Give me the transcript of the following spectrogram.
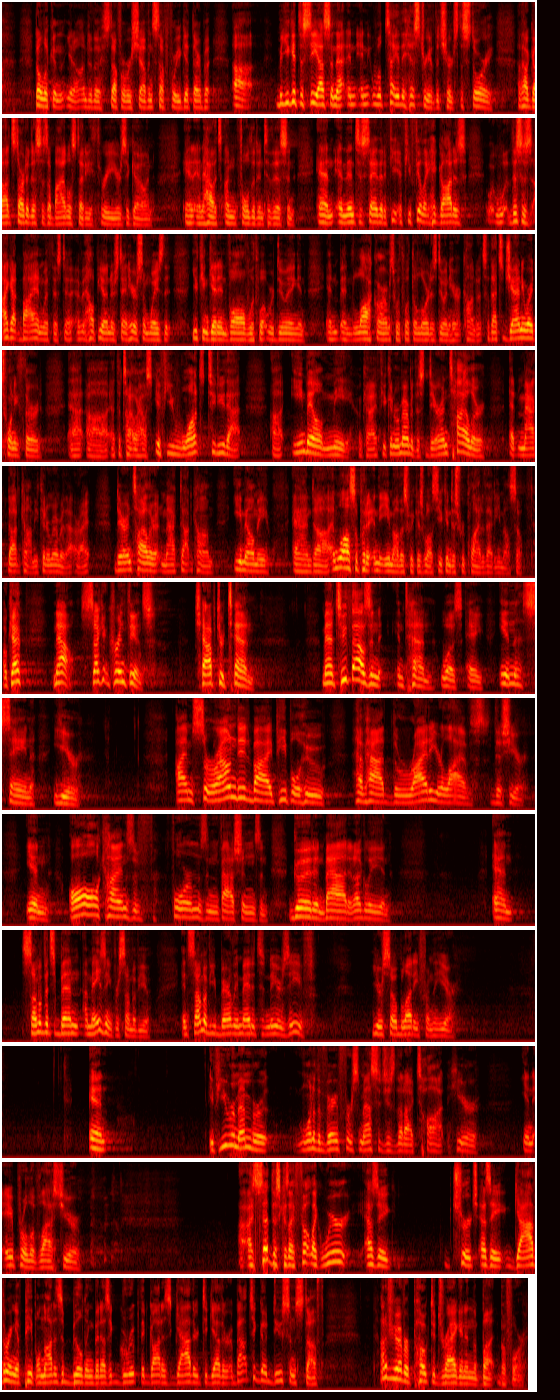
don't look in, you know, under the stuff where we're shoving stuff before you get there, but uh, but you get to see us in that, and, and, we'll tell you the history of the church, the story of how God started us as a Bible study three years ago, and, and, and how it's unfolded into this. And, and, and then to say that if you, if you feel like, hey, God is, this is, I got buy in with this to help you understand, here are some ways that you can get involved with what we're doing and, and, and lock arms with what the Lord is doing here at Conduit. So that's January 23rd at, uh, at the Tyler House. If you want to do that, uh, email me, okay? If you can remember this, Darren Tyler at mac.com. You can remember that, right? Darren Tyler at mac.com. Email me, and, uh, and we'll also put it in the email this week as well, so you can just reply to that email. So, okay? Now, Second Corinthians chapter 10. Man, 2010 was a insane year. I'm surrounded by people who have had the ride of your lives this year in all kinds of forms and fashions and good and bad and ugly and and some of it's been amazing for some of you. And some of you barely made it to new year's eve. You're so bloody from the year. And if you remember one of the very first messages that i taught here in april of last year i said this because i felt like we're as a church as a gathering of people, not as a building, but as a group that God has gathered together, about to go do some stuff. I don't know if you've ever poked a dragon in the butt before.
